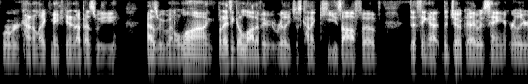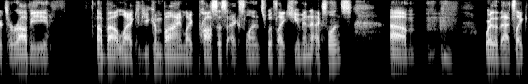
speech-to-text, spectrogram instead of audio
where we're kind of like making it up as we as we went along. But I think a lot of it really just kind of keys off of the thing, I, the joke I was saying earlier to Robbie about like if you combine like process excellence with like human excellence, um, whether that's like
